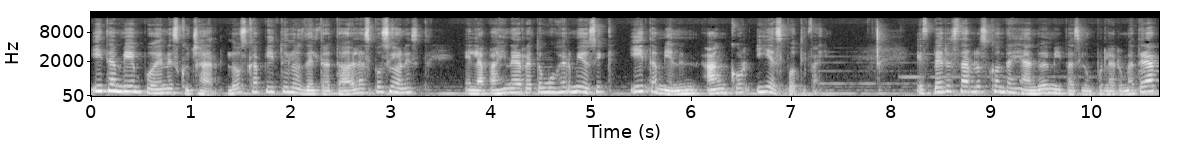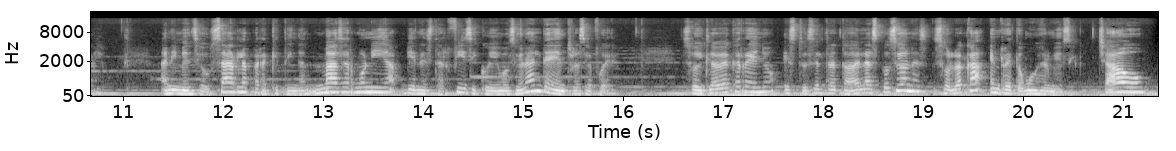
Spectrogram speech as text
Y también pueden escuchar los capítulos del Tratado de las Pociones en la página de Reto Mujer Music y también en Anchor y Spotify. Espero estarlos contagiando de mi pasión por la aromaterapia. Anímense a usarla para que tengan más armonía, bienestar físico y emocional de dentro hacia afuera. Soy Claudia Carreño, esto es el Tratado de las Pociones, solo acá en Reto Mujer Music. ¡Chao!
